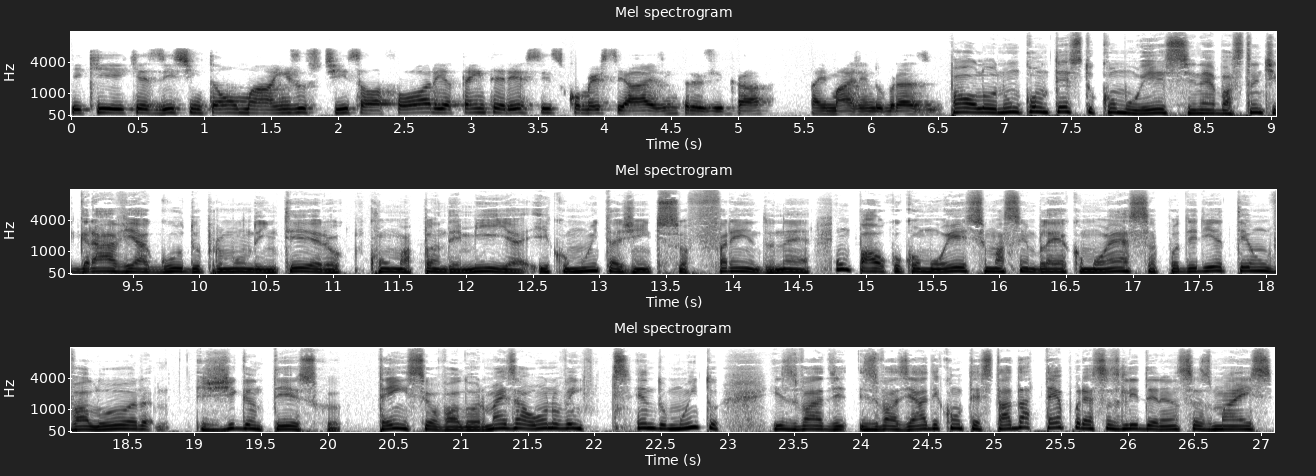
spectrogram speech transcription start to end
e que, que existe então uma injustiça lá fora e até interesses comerciais em prejudicar a imagem do Brasil. Paulo, num contexto como esse, né, bastante grave e agudo para o mundo inteiro, com uma pandemia e com muita gente sofrendo, né, um palco como esse, uma assembleia como essa, poderia ter um valor gigantesco tem seu valor, mas a ONU vem sendo muito esvaziada e contestada até por essas lideranças mais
